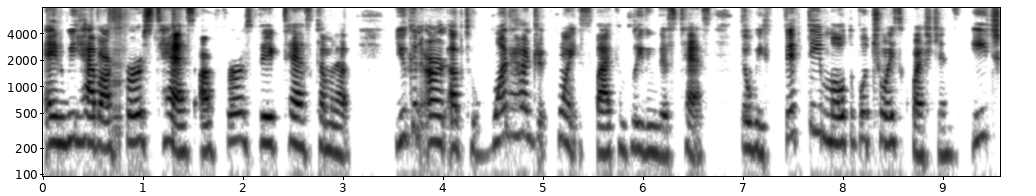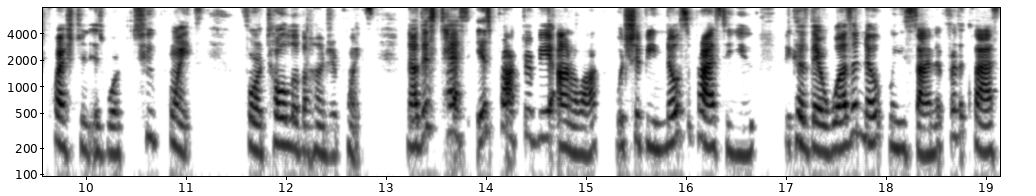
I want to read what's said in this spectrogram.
and we have our first test, our first big test coming up. You can earn up to 100 points by completing this test. There'll be 50 multiple choice questions. Each question is worth two points for a total of 100 points. Now, this test is proctored via HonorLock, which should be no surprise to you because there was a note when you signed up for the class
